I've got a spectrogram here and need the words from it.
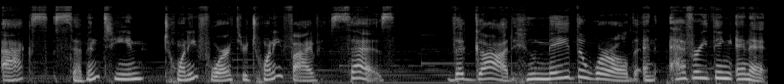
Acts 17 24 through 25 says, The God who made the world and everything in it,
